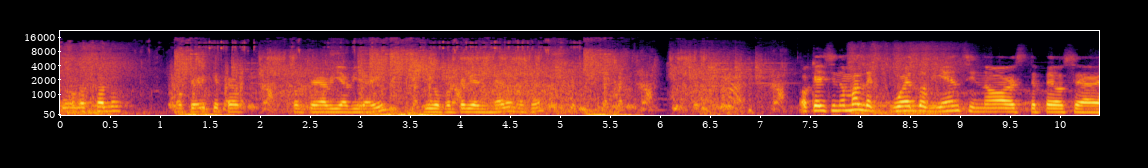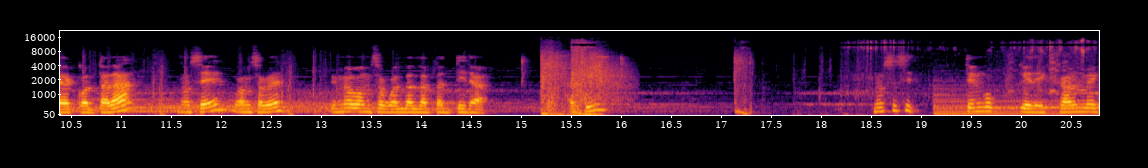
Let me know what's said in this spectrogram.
¿Puedo bastarlo? Ok, ¿qué tal? ¿Por qué había vida ahí? Digo, ¿por qué había dinero? No sé. Ok, si no mal recuerdo bien, si no este pedo se cortará. No sé, vamos a ver. Primero vamos a guardar la partida aquí. No sé si tengo que dejarme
